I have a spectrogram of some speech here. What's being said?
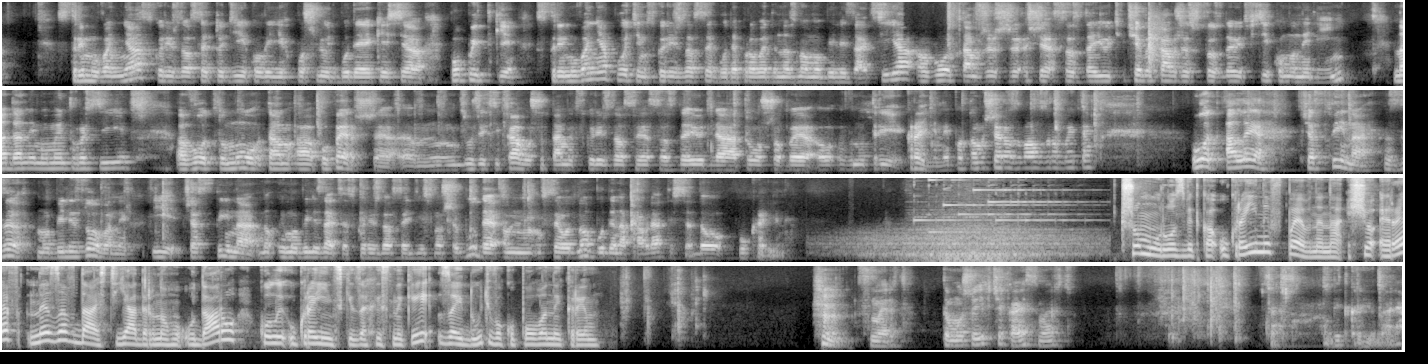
стримування, скоріш за все, тоді, коли їх пошлють, буде якісь попитки стримування. Потім, скоріш за все, буде проведена знову мобілізація. От там же ж ще создають ЧВК вже создають всі, кому не лінь на даний момент в Росії. От тому там, по-перше, ем, дуже цікаво, що там їх скоріш за все создають для того, щоб внутрі країни потім ще розвал зробити. От, але частина з мобілізованих і частина, ну і мобілізація, скоріш за все, дійсно ще буде, все одно буде направлятися до України. Чому розвідка України впевнена, що РФ не завдасть ядерного удару, коли українські захисники зайдуть в окупований Крим? Хм, смерть. Тому що їх чекає смерть. Зараз відкрию далі.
